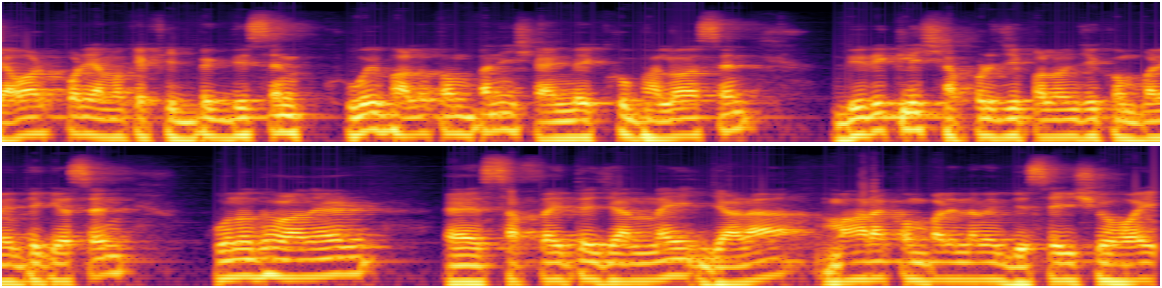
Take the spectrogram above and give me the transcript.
যাওয়ার পরে আমাকে ফিডব্যাক দিচ্ছেন, খুবই ভালো কোম্পানি শাহিন ভাই খুব ভালো আছেন। ডিরেক্টলি সাপরজি পালনজি কোম্পানিতে গেছেন কোনো ধরনের সাপ্লাইতে যান নাই। যারা মাহারা কোম্পানির নামে বেশি ইস্যু হয়,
